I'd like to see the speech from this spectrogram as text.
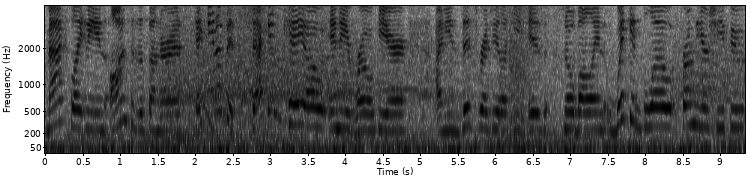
Max Lightning onto the Thundurus, picking up his second KO in a row here. I mean, this Regieleki is snowballing. Wicked Blow from the Urshifu,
